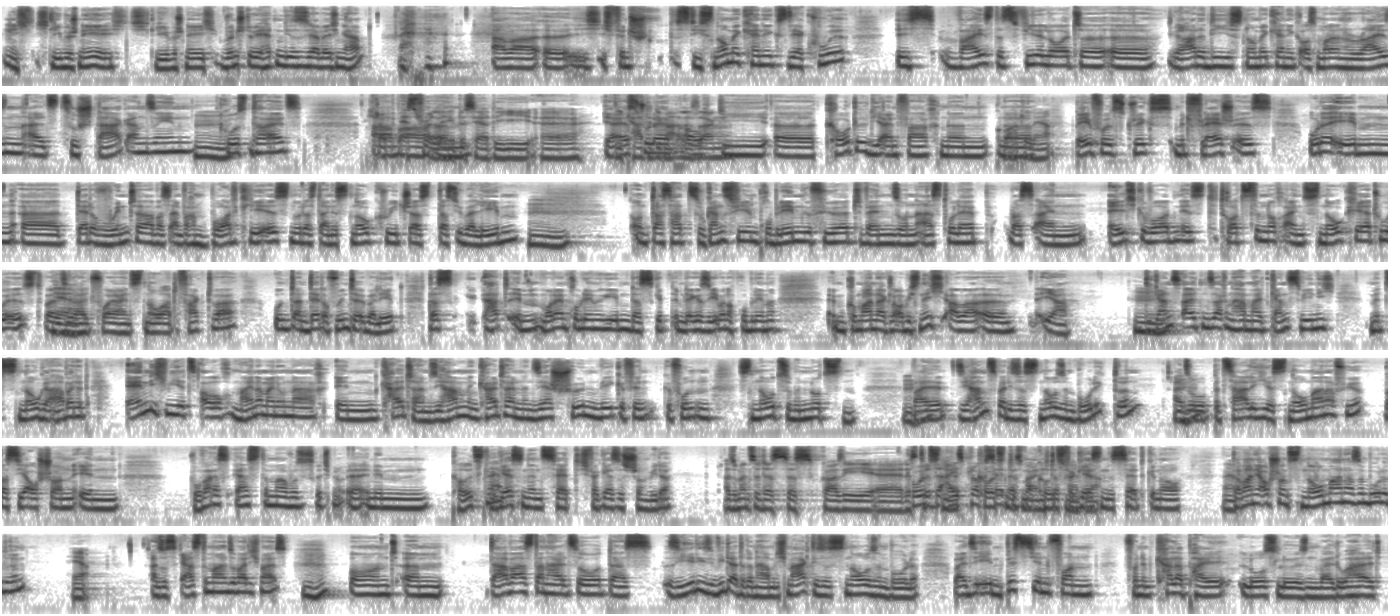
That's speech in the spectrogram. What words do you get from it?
Ich, ich liebe Schnee. Ich, ich liebe Schnee. Ich wünschte, wir hätten dieses Jahr welchen gehabt. Aber äh, ich, ich finde die Snow Mechanics sehr cool. Ich weiß, dass viele Leute äh, gerade die Snow Mechanic aus Modern Horizon als zu stark ansehen, hm. größtenteils. Ich glaube, Astrolabe ähm, ist ja die, äh, ja, die Karte, die mal alle auch sagen. die äh, Kotel, die einfach einen eine ja. Baleful Strix mit Flash ist. Oder eben äh, Dead of Winter, was einfach ein Boardclear ist, nur dass deine Snow Creatures das überleben. Mhm. Und das hat zu ganz vielen Problemen geführt, wenn so ein Astrolab, was ein Elch geworden ist, trotzdem noch ein Snow-Kreatur ist, weil ja. sie halt vorher ein Snow-Artefakt war und dann Dead of Winter überlebt. Das hat im Modern Probleme gegeben, das gibt im Legacy immer noch Probleme. Im Commander glaube ich es nicht, aber äh, ja. Hm. Die ganz alten Sachen haben halt ganz wenig mit Snow gearbeitet. Ähnlich wie jetzt auch meiner Meinung nach in Kaltheim. Sie haben in Kaltheim einen sehr schönen Weg gefunden, Snow zu benutzen. Mhm. Weil sie haben zwar diese Snow-Symbolik drin, also mhm. bezahle hier Snow Mana für, was sie auch schon in, wo war das erste Mal, wo sie es richtig, äh, in dem Cold Snap? vergessenen Set, ich vergesse es schon wieder. Also meinst du, dass das quasi äh, das Cold dritte Eisblock-Set, das meine ich, das vergessene ja. Set, genau. Ja. Da waren ja auch schon Snow Mana-Symbole drin. Ja. Also das erste Mal, soweit ich weiß. Mhm. Und ähm, da war es dann halt so, dass sie hier diese wieder drin haben. Ich mag diese Snow-Symbole, weil sie eben ein bisschen von, von dem Color Pie loslösen, weil du halt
